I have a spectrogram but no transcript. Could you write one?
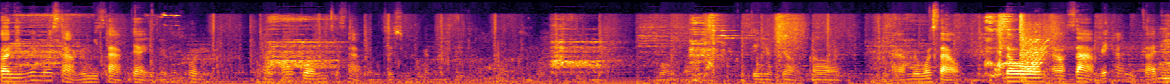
ตอนนี้ไม่รู้สามมันมีสาบใหญ่นะทุกคนเราก็กลัวมันจะสาบมันจะช่วยกันนะบอกมาตีหยอกๆก่อนอ่าเมื่อวันเสาร์โดนอ้าวสาบไม่ทันจะดี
